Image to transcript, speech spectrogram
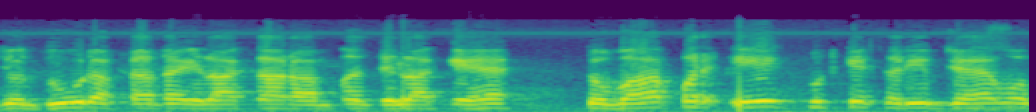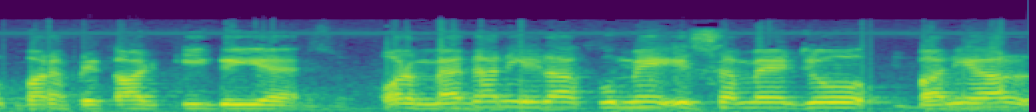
जो दूर था इलाका रामपत जिला के है तो वहाँ पर एक फुट के करीब जो है वो बर्फ़ रिकॉर्ड की गई है। और मैदानी इलाकों में इस समय जो बनिहाल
